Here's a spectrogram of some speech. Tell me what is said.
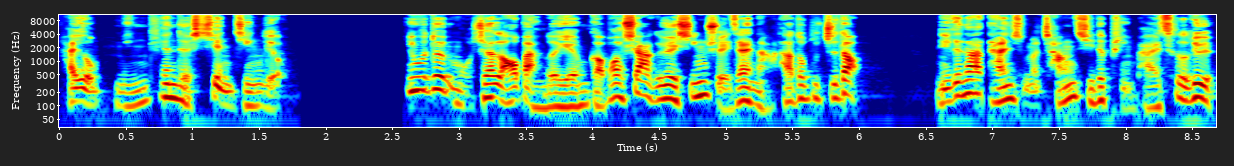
还有明天的现金流。因为对某些老板而言，搞不好下个月薪水在哪他都不知道。你跟他谈什么长期的品牌策略，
